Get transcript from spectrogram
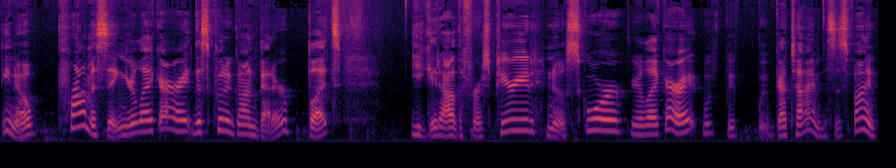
you know, promising. You're like, all right, this could have gone better, but you get out of the first period, no score. You're like, all right, we've, we've, we've got time. This is fine.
